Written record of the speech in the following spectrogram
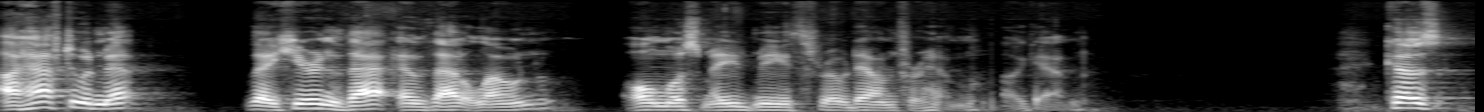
I have to admit that hearing that and that alone almost made me throw down for him again. Because,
